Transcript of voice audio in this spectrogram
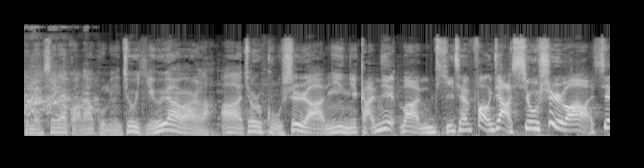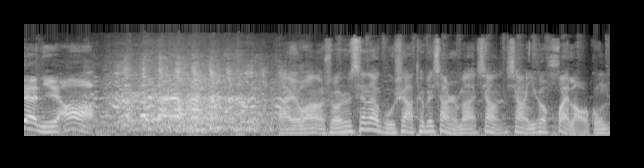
真的，现在广大股民就一个愿望了啊，就是股市啊，你你赶紧吧，你提前放假休市吧，谢谢你啊。啊，有网友说说现在股市啊，特别像什么？像像一个坏老公。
